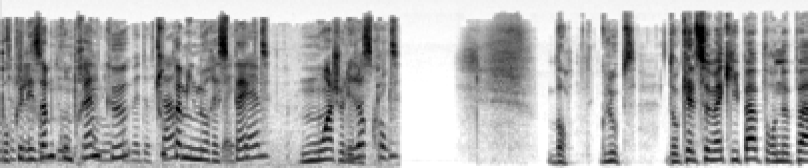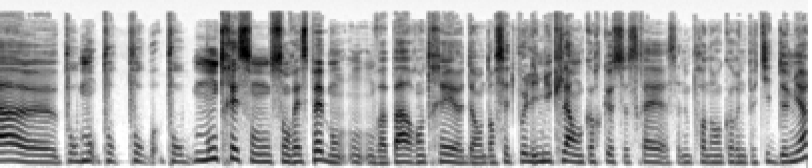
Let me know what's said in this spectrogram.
Pour que les hommes comprennent que, tout comme ils me respectent, moi je les respecte. Bon, Gloops. Donc elle se maquille pas pour ne pas euh, montrer son, respect. Bon, on, ne va pas rentrer euh, dans, cette polémique là encore que ce serait ça nous prendra encore une petite demi-heure.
